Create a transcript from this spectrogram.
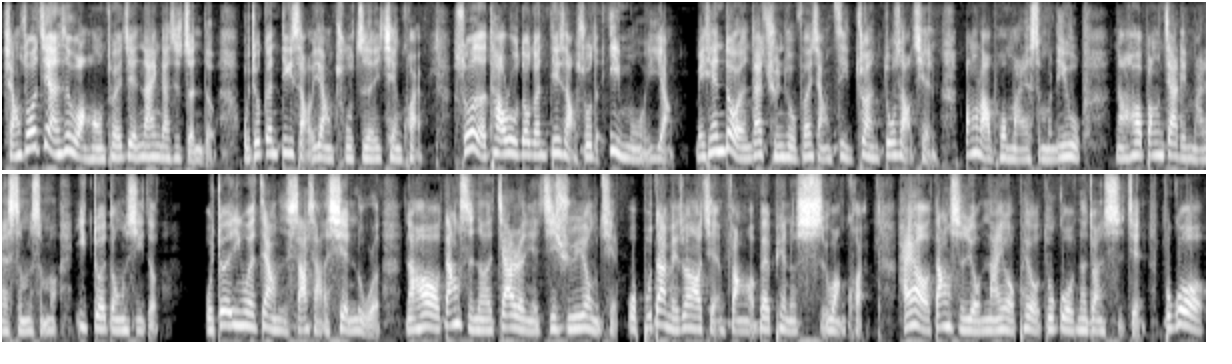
想说既然是网红推荐，那应该是真的，我就跟 D 嫂一样出资了一千块，所有的套路都跟 D 嫂说的一模一样，每天都有人在群组分享自己赚多少钱，帮老婆买了什么礼物，然后帮家里买了什么什么一堆东西的。我就因为这样子傻傻的陷入了，然后当时呢，家人也急需用钱，我不但没赚到钱，反而被骗了十万块。还好当时有男友陪我度过那段时间，不过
